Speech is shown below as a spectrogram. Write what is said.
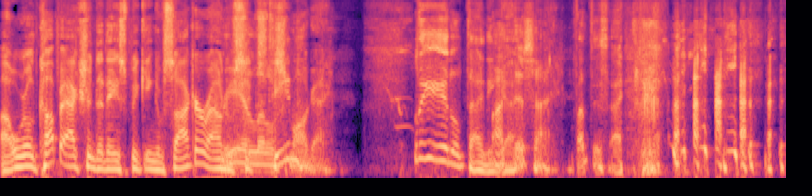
Uh, World Cup action today. Speaking of soccer, round of Be a 16. little small guy. Little tiny About guy. this high. About this high.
